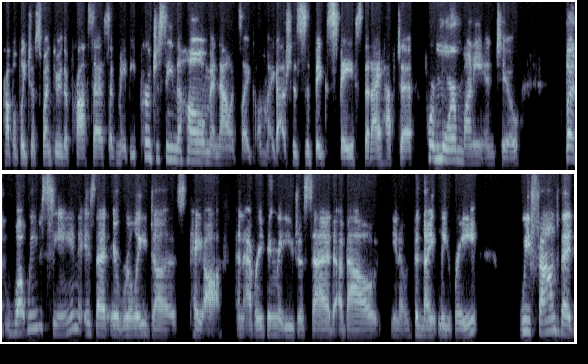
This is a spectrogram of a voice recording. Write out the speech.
probably just went through the process of maybe purchasing the home and now it's like, oh my gosh, this is a big space that I have to pour more money into. But what we've seen is that it really does pay off. And everything that you just said about, you know, the nightly rate, we found that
